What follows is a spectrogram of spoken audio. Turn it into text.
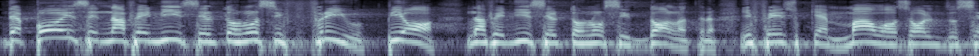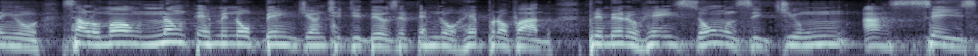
Depois, na velhice, ele tornou-se frio. Pior, na velhice, ele tornou-se idólatra e fez o que é mal aos olhos do Senhor. Salomão não terminou bem diante de Deus, ele terminou reprovado. 1 Reis 11, de 1 a 6.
